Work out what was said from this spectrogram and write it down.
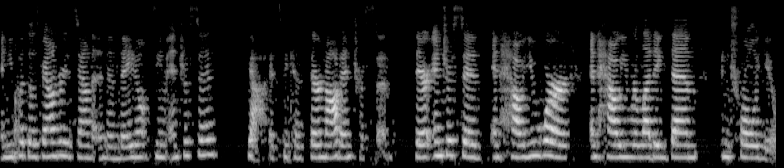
and you put those boundaries down and then they don't seem interested, yeah, it's because they're not interested. They're interested in how you were and how you were letting them control you.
